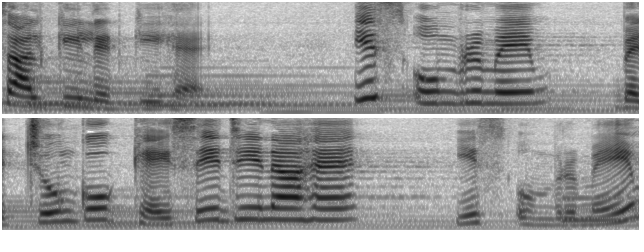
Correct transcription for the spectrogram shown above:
साल की लड़की है इस उम्र में बच्चों को कैसे जीना है? इस उम्र में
